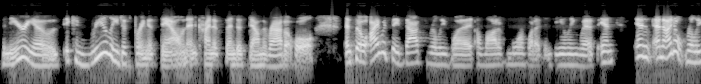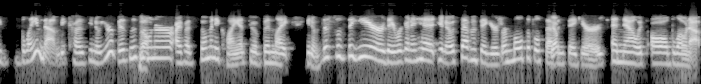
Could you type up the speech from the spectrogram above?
scenarios, it can really just bring us down and kind of send us down the rabbit hole. And so I would say that's really what a lot of more of what I've been dealing with. And and and I don't really blame them because you know you're a business no. owner. I've had so many clients who have been like, you know, this was the year they were going to hit, you know, seven figures or multiple seven yep. figures, and now it's all blown up,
